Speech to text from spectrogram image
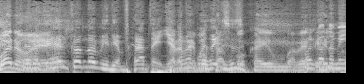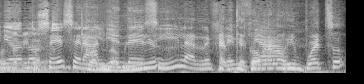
bueno, ¿Pero qué eh, es el condominio? Espérate, yo no me puedo busca, ir... busca ahí un, a ver Pues qué es el condominio, no sé, será alguien de sí, la El referencia. que cobra los impuestos.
